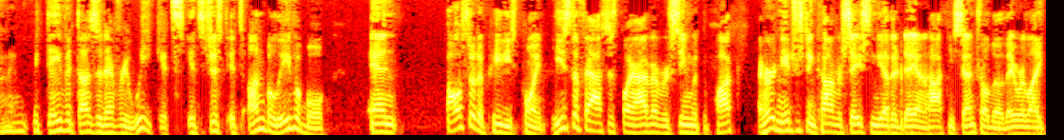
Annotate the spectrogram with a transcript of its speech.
mean, McDavid does it every week. It's, it's just, it's unbelievable. And also to Petey's point, he's the fastest player I've ever seen with the puck. I heard an interesting conversation the other day on Hockey Central, though. They were like,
